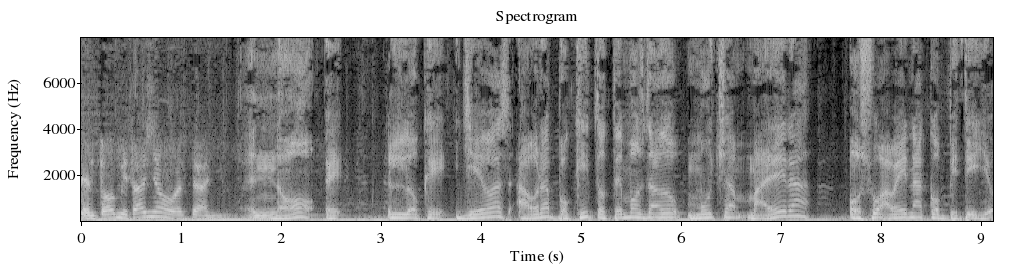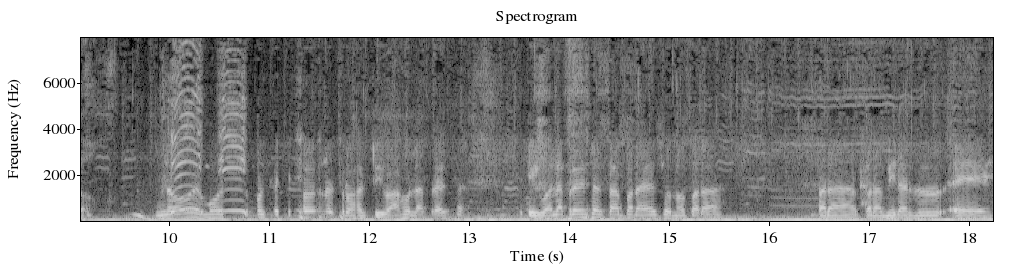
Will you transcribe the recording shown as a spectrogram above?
¿En todos mis años o este año? No, eh, lo que llevas ahora poquito, ¿te hemos dado mucha madera o su avena con pitillo? No, hemos, hemos tenido nuestros altibajos, la prensa. Igual la prensa está para eso, ¿no? Para, para, para mirar... Eh,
